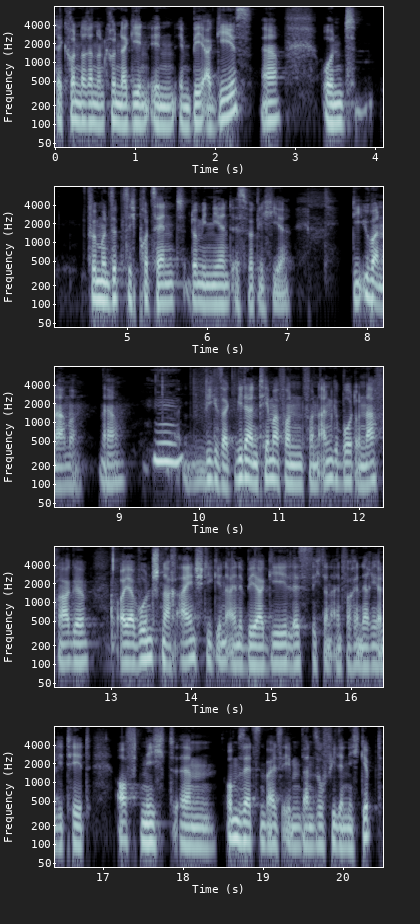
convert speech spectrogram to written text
der Gründerinnen und Gründer gehen in, in BAGs, ja, und 75 Prozent dominierend ist wirklich hier die Übernahme, ja. Hm. Wie gesagt, wieder ein Thema von, von Angebot und Nachfrage. Euer Wunsch nach Einstieg in eine BAG lässt sich dann einfach in der Realität oft nicht ähm, umsetzen, weil es eben dann so viele nicht gibt.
